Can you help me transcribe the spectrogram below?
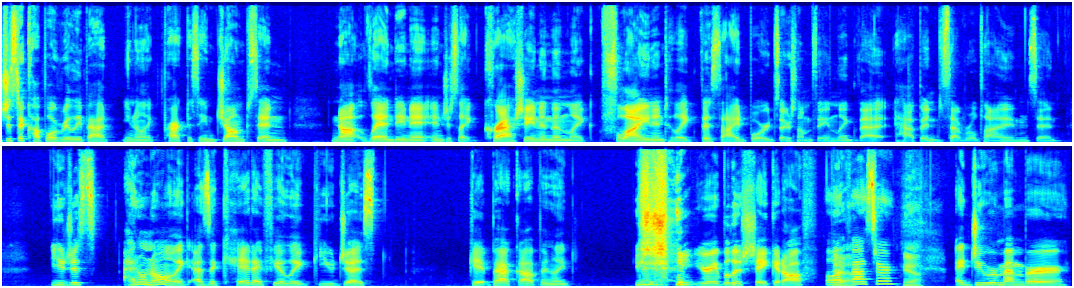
just a couple really bad, you know, like practicing jumps and not landing it and just like crashing and then like flying into like the sideboards or something like that happened several times and you just I don't know like as a kid I feel like you just get back up and like you're able to shake it off a lot Yeah. faster. Yeah. I do remember,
